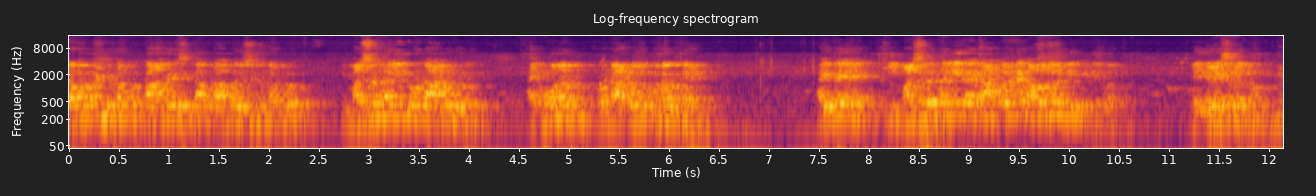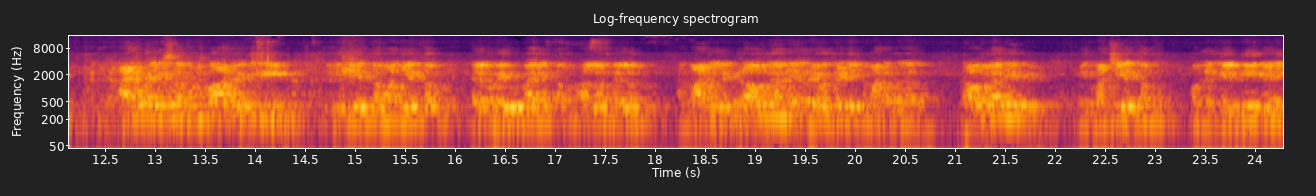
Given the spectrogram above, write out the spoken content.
గవర్నమెంట్ ఉన్నప్పుడు కాంగ్రెస్ ఇంకా అప్పుడు ఆపోజిషన్ ఉన్నప్పుడు ఈ మషరత్ అలీకి రెండు ఆటోలు ఉన్నాయి ఆయన ఓనర్ రెండు ఆటలు ఓనర్ ఉన్నాయి అయితే ఈ మషరత్ అలీ గారి ఆటోలోనే రాహుల్ గాంధీ ఎక్కింది వాళ్ళు ఎలక్షన్లకు ఆయన కూడా ఎలక్షన్ల ముందు ఆటో ఎక్కి ఇది చేద్దాం అది చేద్దాం నెలకు వెయ్యి రూపాయలు ఇద్దాం అల్లం బెల్లం అని మాటలు చెప్పి రాహుల్ గాంధీ రేవంత్ రెడ్డి చెప్పిన మాట కూడా కాదు. రాహుల్ గాంధీ చెప్పి మీకు మంచి చేద్దాం మమ్మల్ని గెలిపి అని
